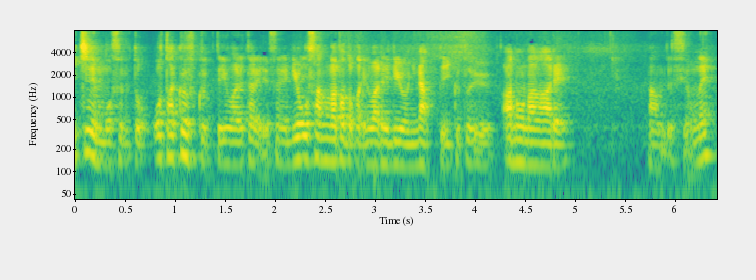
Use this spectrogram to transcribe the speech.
1年もするとオタク服って言われたりですね量産型とか言われるようになっていくというあの流れなんですよね。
